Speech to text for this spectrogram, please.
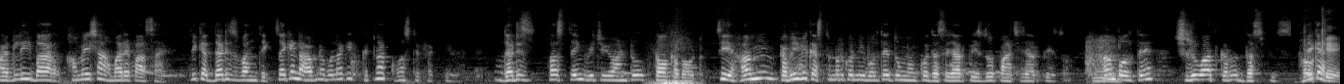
अगली बार हमेशा हमारे पास आए। ठीक है? That is one thing second आपने बोला कि कितना कॉस्ट इफ़ेक्टिव है। That is first thing which you want to talk about see हम कभी भी कस्टमर को नहीं बोलते तुम हमको दस हज़ार पीस दो पाँच हज़ार पीस दो। हम बोलते हैं शुरुआत करो दस पीस ठीक है?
